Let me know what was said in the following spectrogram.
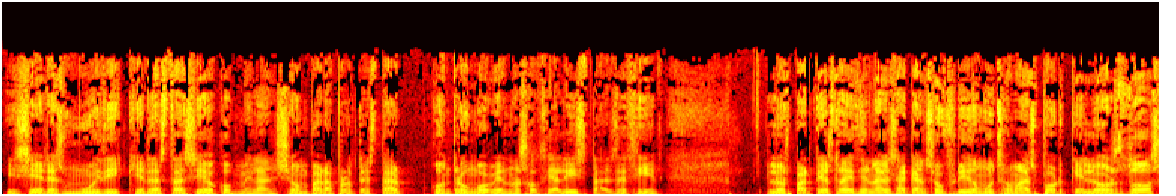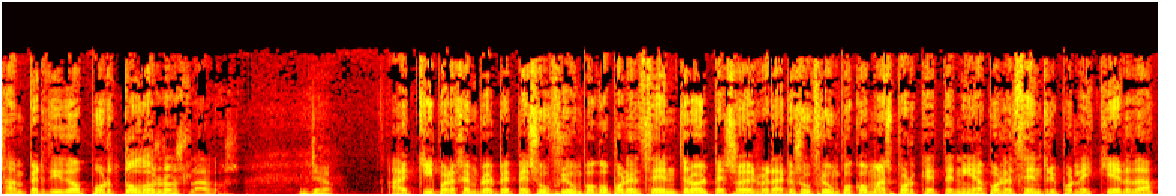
Y si eres muy de izquierda, te has ido con Mélenchon para protestar contra un gobierno socialista. Es decir, los partidos tradicionales acá han sufrido mucho más porque los dos han perdido por todos los lados. Ya. Aquí, por ejemplo, el PP sufrió un poco por el centro, el PSOE es verdad que sufrió un poco más porque tenía por el centro y por la izquierda,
